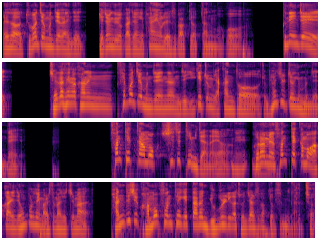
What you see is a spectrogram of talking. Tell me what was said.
그래서 두 번째 문제가 이제 개정 교육 과정이 파행으로 될 수밖에 없다는 거고. 근데 이제 제가 생각하는 세 번째 문제는 이제 이게 좀 약간 더 좀 현실적인 문제인데 선택 과목 시스템이잖아요. 네. 그러면 선택 과목 아까 이제 홍 선생님 말씀하셨지만 반드시 과목 선택에 따른 유불리가 존재할 수밖에 없습니다. 그렇죠.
